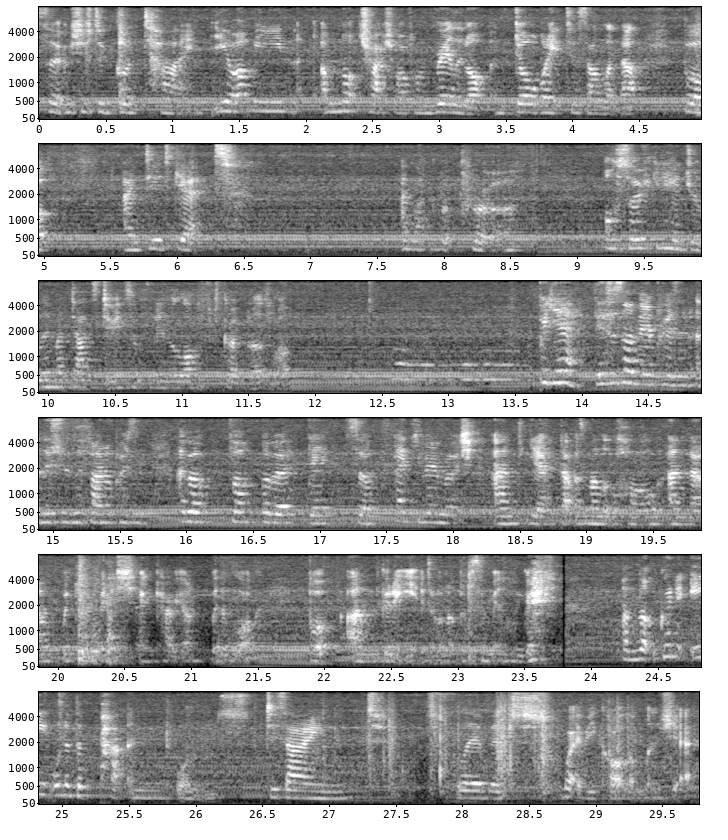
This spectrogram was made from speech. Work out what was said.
So it was just a good time. You know what I mean? I'm not trash off I'm really not. I don't want it to sound like that. But I did get a MacBook Pro. Also, if you can hear drilling, my dad's doing something in the loft, God knows what. But yeah, this is my main present and this is the final present I got for my birthday. So thank you very much. And yeah, that was my little haul and now we can finish and carry on with the vlog. But I'm to eat a donut because I'm really hungry. I'm not to eat one of the patterned ones, designed, flavoured, whatever you call them ones yet.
